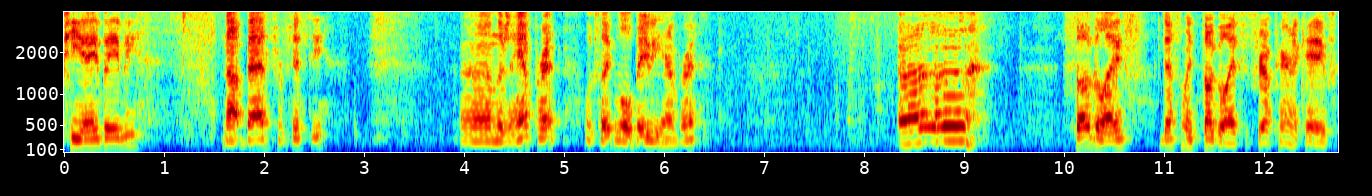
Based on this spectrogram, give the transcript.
PA baby. Not bad for 50. Um, there's a handprint. Looks like a little baby handprint. Uh, thug life. Definitely thug life if you're up here in a cave.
